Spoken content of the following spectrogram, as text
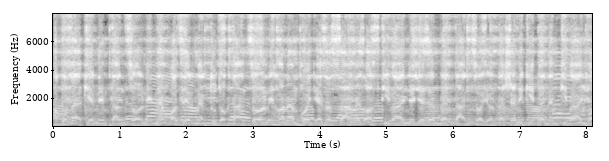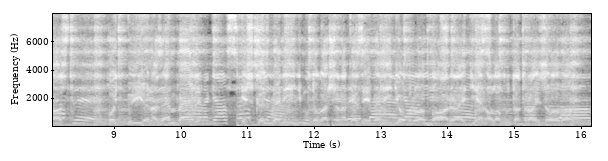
akkor felkérném táncolni. Nem azért, mert tudok táncolni, hanem hogy ez a szám, ez azt kívánja, hogy ez ember táncoljon. Tehát semmiképpen nem kívánja azt, hogy üljön az ember, és közben így mutogasson a kezében, így jobbról balra egy ilyen alagutat rajzolva.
